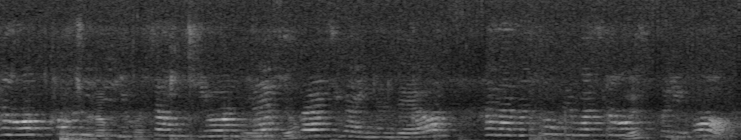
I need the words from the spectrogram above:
창업 커뮤니티 육성 지원에 두 가지가 있는데요. 하나는 소규모 창업 스쿨이고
